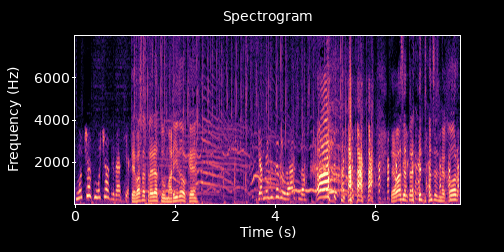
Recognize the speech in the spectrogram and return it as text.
Muchas, muchas gracias. ¿Te vas a traer a tu marido o qué? ya me hiciste dudarlo. Te vas a traer entonces mejor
